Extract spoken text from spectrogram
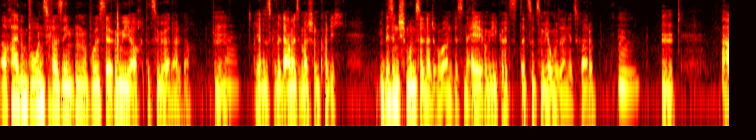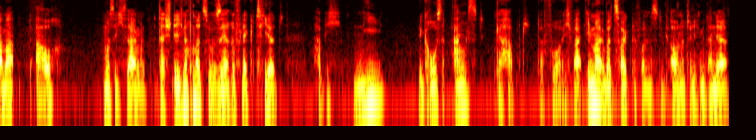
auch halb im Boden zu versinken, obwohl es ja irgendwie auch dazu gehört einfach. Mhm. Ich hatte das Gefühl, damals immer schon konnte ich ein bisschen schmunzeln darüber und wissen, ey, irgendwie gehört es dazu zum Jungsein jetzt gerade. Mhm. Mhm. Aber auch, muss ich sagen, und da stehe ich noch immer zu, sehr reflektiert, habe ich nie eine große Angst gehabt davor. Ich war immer überzeugt davon. Das liegt auch natürlich mit an der,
